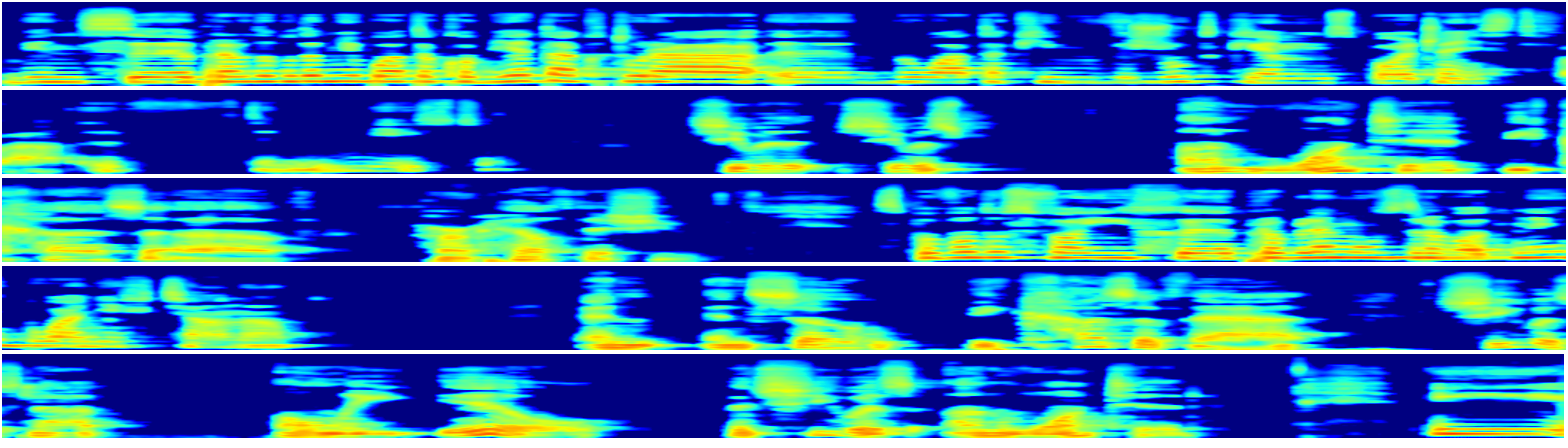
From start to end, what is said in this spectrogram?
Więc y, prawdopodobnie była to kobieta, która y, była takim wyrzutkiem społeczeństwa w tym miejscu. She was she was unwanted because of her health issue z powodu swoich problemów zdrowotnych była niechciana. And, and so because of that, she was not only ill, but she was unwanted. I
